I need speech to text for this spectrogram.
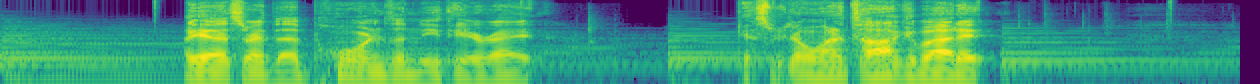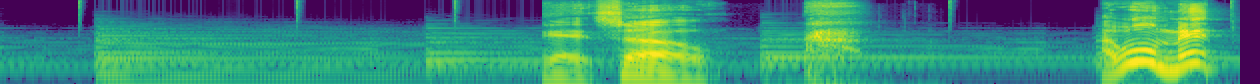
Oh yeah, that's right. The horn's underneath here, right? Guess we don't want to talk about it. Okay, so I will admit,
